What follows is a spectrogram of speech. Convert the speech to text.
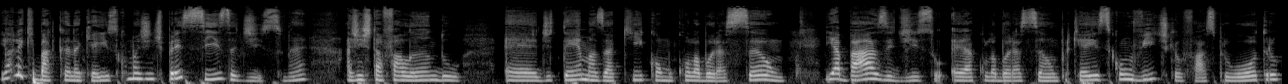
E olha que bacana que é isso, como a gente precisa disso, né? A gente está falando é, de temas aqui como colaboração, e a base disso é a colaboração, porque é esse convite que eu faço para o outro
